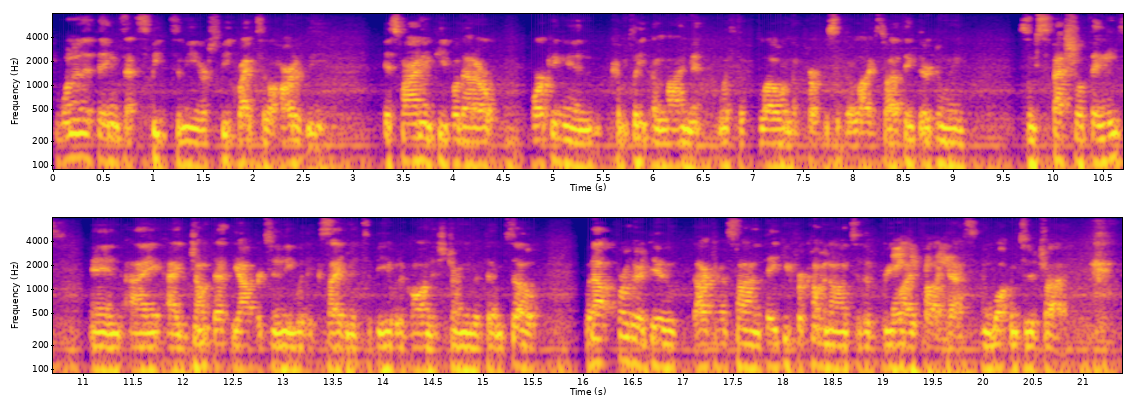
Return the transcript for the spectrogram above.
one of the things that speak to me or speak right to the heart of me is finding people that are working in complete alignment with the flow and the purpose of their life. So I think they're doing some special things. And I, I jumped at the opportunity with excitement to be able to go on this journey with them. So without further ado, Dr. Hassan, thank you for coming on to the Breathe Life podcast and welcome to the tribe.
